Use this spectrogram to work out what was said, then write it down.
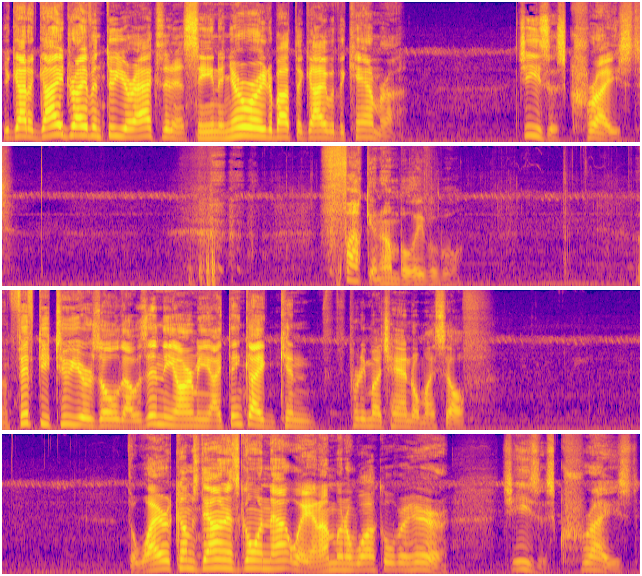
You got a guy driving through your accident scene and you're worried about the guy with the camera. Jesus Christ. Fucking unbelievable. I'm 52 years old. I was in the army. I think I can pretty much handle myself. The wire comes down, it's going that way, and I'm going to walk over here. Jesus Christ.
